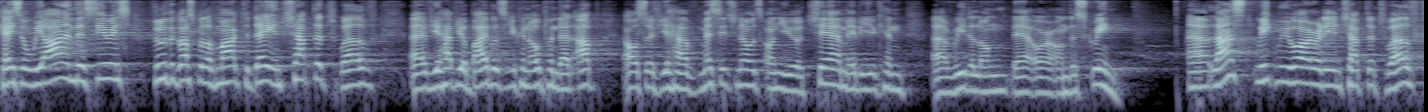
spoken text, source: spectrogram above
Okay, so we are in this series through the Gospel of Mark today in chapter 12. Uh, if you have your Bibles, you can open that up. Also, if you have message notes on your chair, maybe you can uh, read along there or on the screen. Uh, last week, we were already in chapter 12,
